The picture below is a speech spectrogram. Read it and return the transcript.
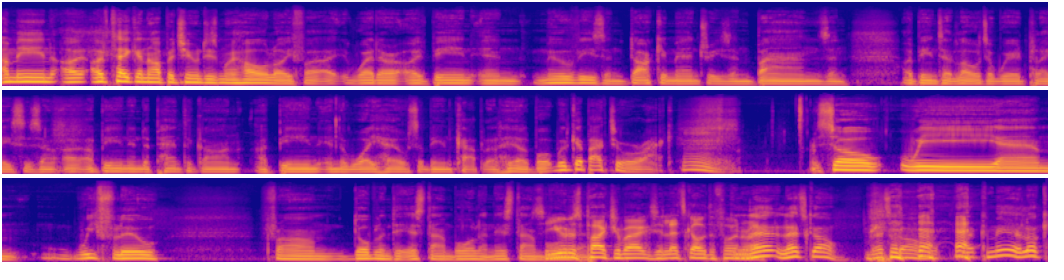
I mean, I, I've taken opportunities my whole life. I, whether I've been in movies and documentaries and bands, and I've been to loads of weird places. I, I've been in the Pentagon. I've been in the White House. I've been in Capitol Hill. But we'll get back to Iraq. Hmm. So we um, we flew from Dublin to Istanbul, and Istanbul. So you just packed your bags and let's go to fun. Let, let's go. Let's go. Come here. Look,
